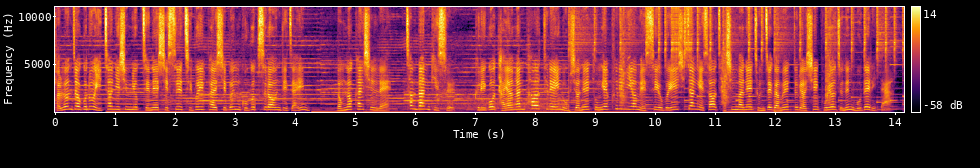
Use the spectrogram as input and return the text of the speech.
결론적으로 2026 제네시스 GV80은 고급스러운 디자인, 넉넉한 실내, 첨단 기술, 그리고 다양한 파워트레인 옵션을 통해 프리미엄 SUV 시장에서 자신만의 존재감을 뚜렷이 보여주는 모델이다.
